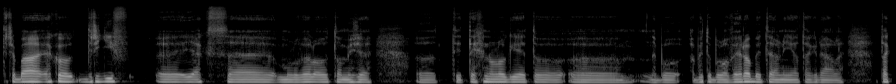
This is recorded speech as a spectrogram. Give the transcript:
třeba jako dřív uh, jak se mluvilo o tom, že uh, ty technologie to, nebo aby to bylo vyrobitelné a tak dále, tak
